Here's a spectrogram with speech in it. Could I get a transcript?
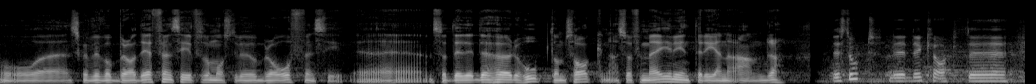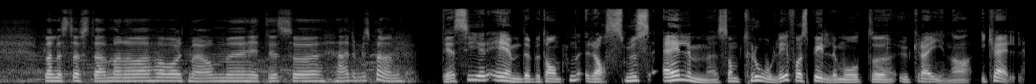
Och eh, ska vi vara bra defensivt så måste vi vara bra offensivt. Eh, så det, det hör ihop de sakerna. Så för mig är det inte det ena andra. Det är stort, det, det är klart. Det är bland det största man har, varit med om eh, hittills. Så ja, det blir spännande. Det sier EM-debutanten Rasmus Elm, som trolig får spille mot eh, Ukraina i kveld.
